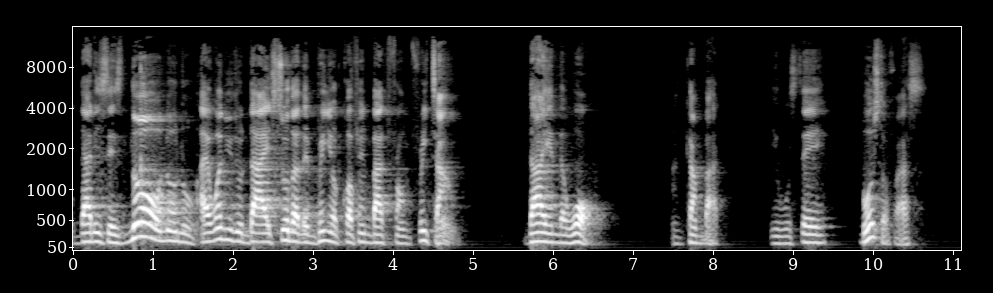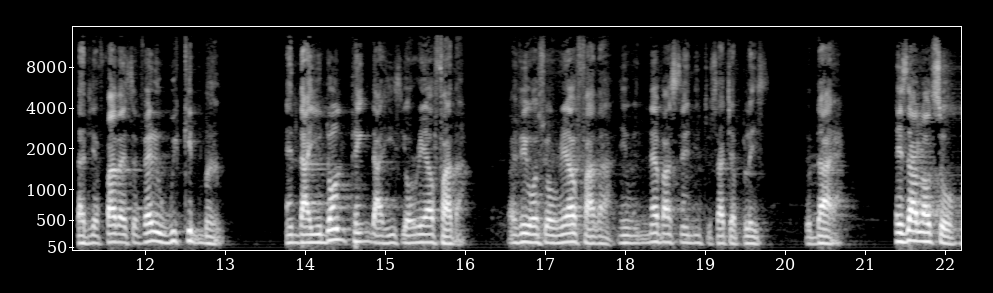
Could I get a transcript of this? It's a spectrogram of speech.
And daddy says, No, no, no. I want you to die so that they bring your coffin back from Freetown. Die in the war and come back. He will say, Most of us, that your father is a very wicked man and that you don't think that he's your real father. If he was your real father, he would never send you to such a place to die. Is that not so?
